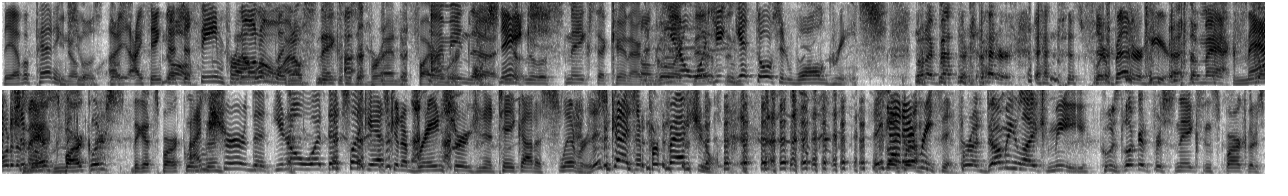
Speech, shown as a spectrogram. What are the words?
They have a petting You know zoo. those- those- I, I think that's a theme problem. no, but I don't- Snakes is a brand of firework. I mean, the, Oh, snakes. You know, those snakes that kind of go you know like what? this You can and- get those at Walgreens. but I bet they're better at this. They're better here. at the max. Go to the Do they have max. sparklers? They got sparklers. I'm there? sure that you know what. That's like asking a brain surgeon to take out a sliver. This guy's a professional. they So got for a- for a dummy like me who's looking for snakes and sparklers,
